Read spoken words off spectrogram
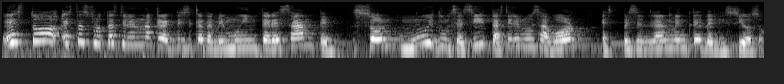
Esto, estas frutas tienen una característica también muy interesante. Son muy dulcecitas, tienen un sabor especialmente delicioso.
